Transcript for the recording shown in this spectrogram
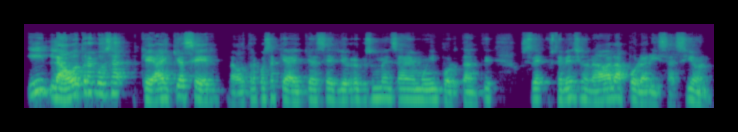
y, la otra cosa que hay que hacer, la otra cosa que hay que hacer, yo creo que es un mensaje muy importante, usted, usted mencionaba la polarización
